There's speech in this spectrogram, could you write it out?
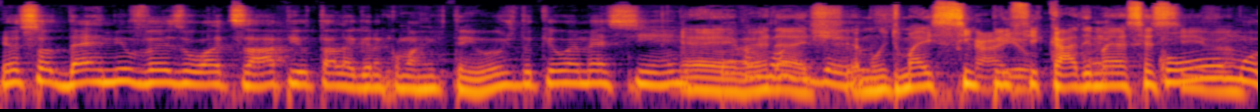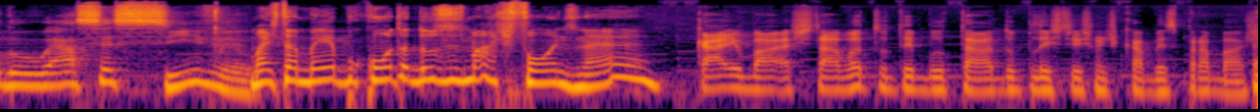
Eu sou 10 mil vezes o WhatsApp e o Telegram como a gente tem hoje do que o MSN. É de verdade. Deus. É muito mais simplificado e mais acessível. cômodo, é acessível. Mas também é por conta dos smartphones, né? Caio, bastava tu ter botado o PlayStation de cabeça pra baixo.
